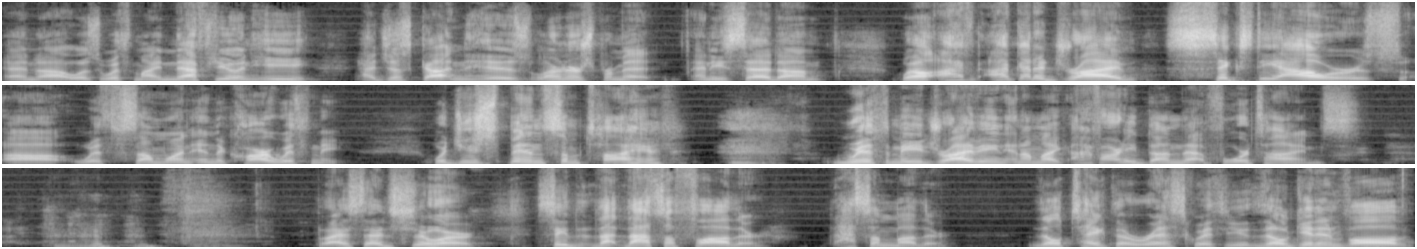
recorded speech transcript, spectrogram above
and uh, was with my nephew, and he had just gotten his learner's permit. And he said, um, Well, I've, I've got to drive 60 hours uh, with someone in the car with me. Would you spend some time with me driving? And I'm like, I've already done that four times. but I said, Sure. See, that, that's a father, that's a mother. They'll take the risk with you, they'll get involved,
